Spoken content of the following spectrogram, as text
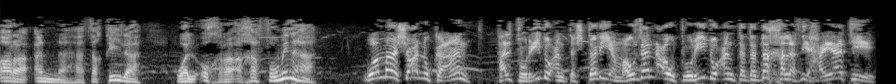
أرى أنها ثقيلة والأخرى أخف منها. وما شأنك أنت؟ هل تريد أن تشتري موزا أو تريد أن تتدخل في حياتي؟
